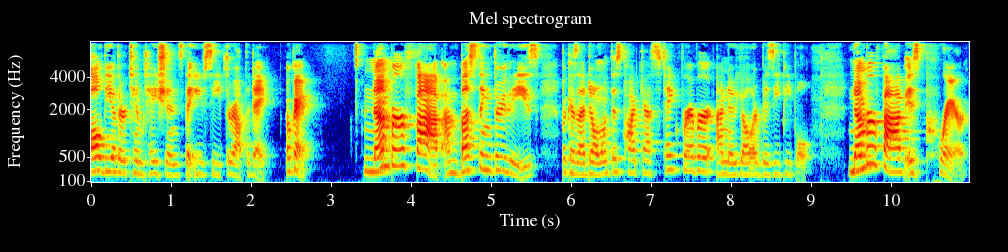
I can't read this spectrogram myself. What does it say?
all the other temptations that you see throughout the day. Okay. Number 5, I'm busting through these because I don't want this podcast to take forever. I know y'all are busy people. Number five is prayer.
